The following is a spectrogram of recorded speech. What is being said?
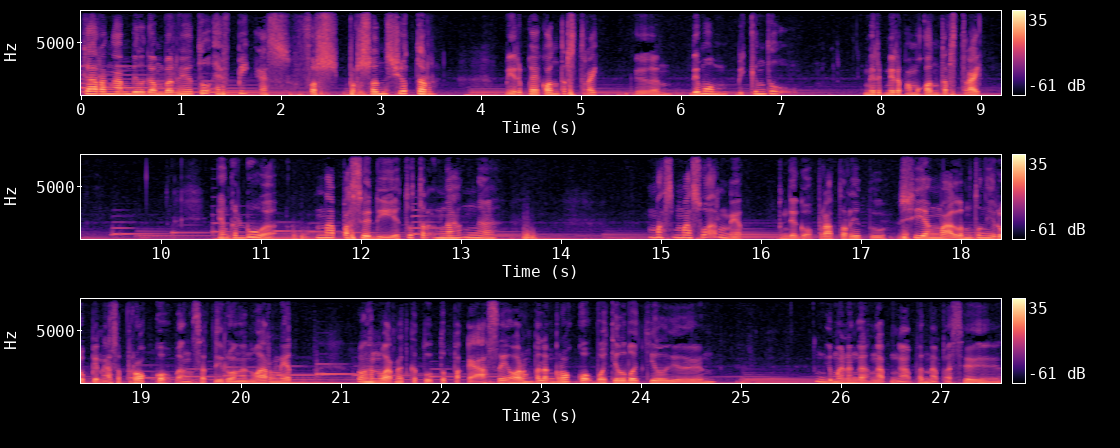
cara ngambil gambarnya itu FPS first person shooter. Mirip kayak Counter Strike gitu kan? Dia mau bikin tuh mirip-mirip sama Counter Strike. Yang kedua napasnya dia itu terengah-engah. Mas-mas warnet penjaga operator itu siang malam tuh ngirupin asap rokok bangsat di ruangan warnet. Ruangan warnet ketutup pakai AC orang pada ngerokok bocil-bocil gitu kan? Gimana nggak ngap-ngapan napasnya gitu.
